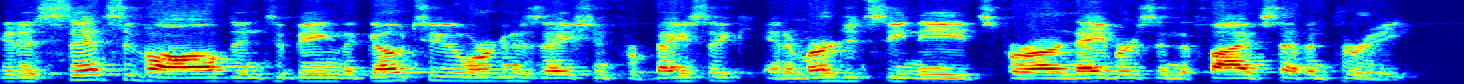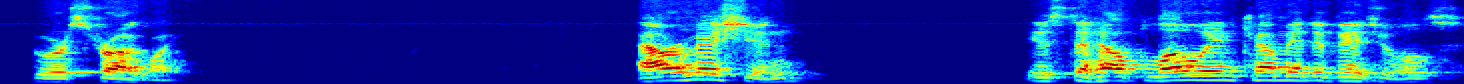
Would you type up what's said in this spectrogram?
It has since evolved into being the go to organization for basic and emergency needs for our neighbors in the 573 who are struggling. Our mission is to help low income individuals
